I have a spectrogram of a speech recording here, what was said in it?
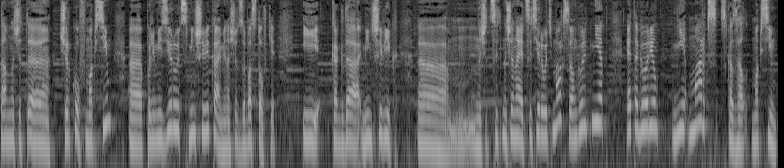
там, значит, э, Черков Максим э, полемизирует с меньшевиками насчет забастовки. И когда меньшевик э, значит, ци, начинает цитировать Маркса, он говорит, нет, это говорил не Маркс, сказал Максим,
